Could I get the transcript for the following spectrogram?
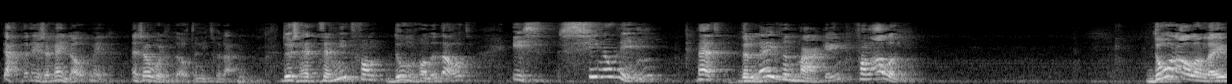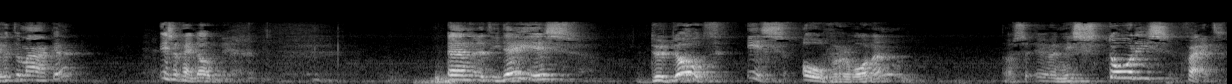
Ja, dan is er geen dood meer. En zo wordt de dood er niet gedaan. Dus het teniet van doen van de dood is synoniem met de levendmaking van allen. Door allen levend te maken, is er geen dood meer. En het idee is, de dood is overwonnen. Dat is een historisch feit.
